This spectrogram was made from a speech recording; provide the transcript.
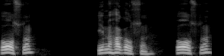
Bu olsun. 20 hag olsun. Bu olsun.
